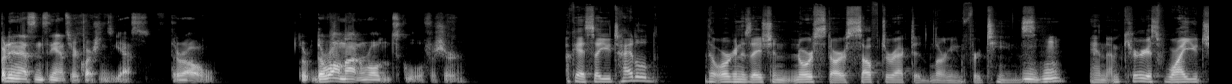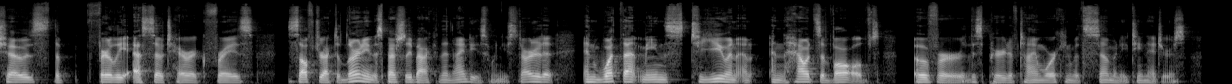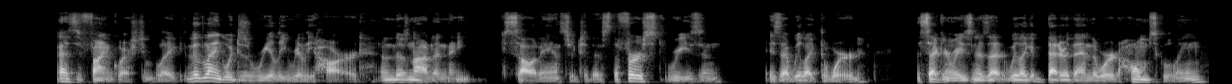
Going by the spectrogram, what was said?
but in essence, the answer to your question is yes. They're all they're all not enrolled in school for sure. Okay, so you titled the organization North Star Self Directed Learning for Teens. Mm-hmm. And I'm curious why you chose the fairly esoteric phrase self directed learning, especially back in the 90s when you started it, and what that means to you and, and how it's evolved over this period of time working with so many teenagers. That's a fine question, Blake. The language is really, really hard, and there's not any solid answer to this. The first reason is that we like the word. The second reason is that we like it better than the word homeschooling.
